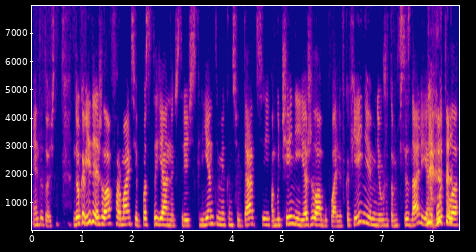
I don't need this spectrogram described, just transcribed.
Это точно. До ковида я жила в формате постоянных встреч с клиентами, консультаций, обучения. Я жила буквально в кофейне, меня уже там все знали, я работала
